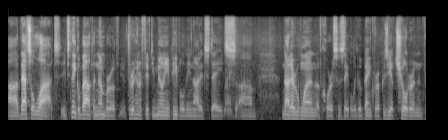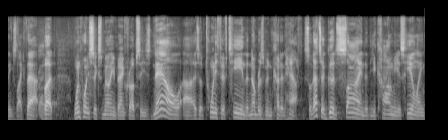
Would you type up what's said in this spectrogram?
Uh, that's a lot. If you think about the number of 350 million people in the United States, um, not everyone, of course, is able to go bankrupt because you have children and things like that. But 1.6 million bankruptcies. Now, uh, as of 2015, the number's been cut in half. So that's a good sign that the economy is healing.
